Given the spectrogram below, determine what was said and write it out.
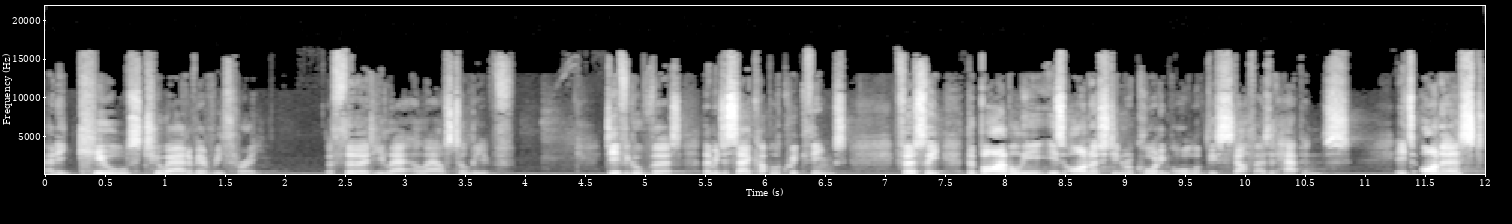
And he kills two out of every three. The third he la- allows to live. Difficult verse. Let me just say a couple of quick things. Firstly, the Bible is honest in recording all of this stuff as it happens. It's honest,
